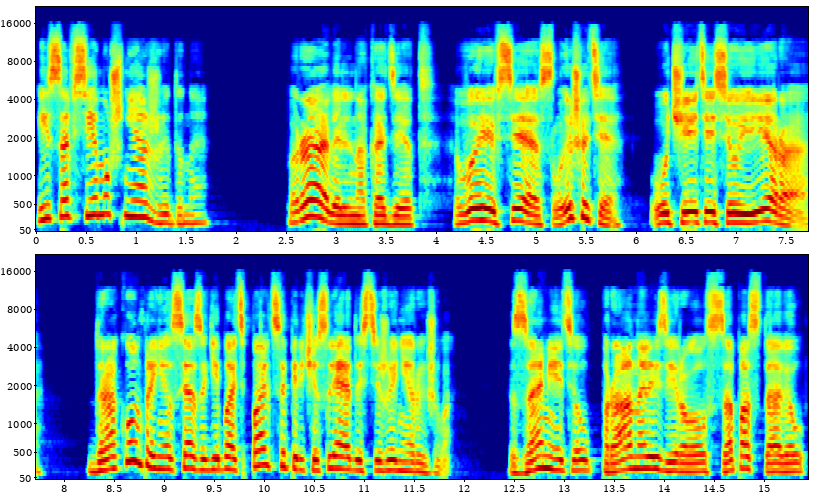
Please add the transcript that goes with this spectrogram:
И совсем уж неожиданная. «Правильно, кадет. Вы все слышите? Учитесь у Иера». Дракон принялся загибать пальцы, перечисляя достижения Рыжего. Заметил, проанализировал, сопоставил,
